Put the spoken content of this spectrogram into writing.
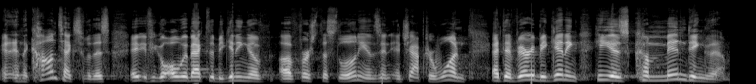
And in the context of this, if you go all the way back to the beginning of, of 1 Thessalonians in, in chapter 1, at the very beginning, he is commending them.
